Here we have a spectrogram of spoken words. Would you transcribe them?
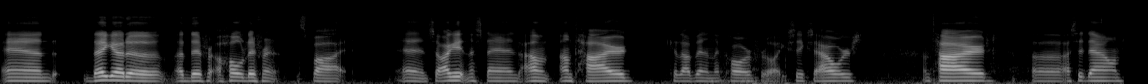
and they go to a different, a whole different spot, and so I get in the stand. I'm I'm tired because I've been in the car for like six hours. I'm tired. Uh, I sit down.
